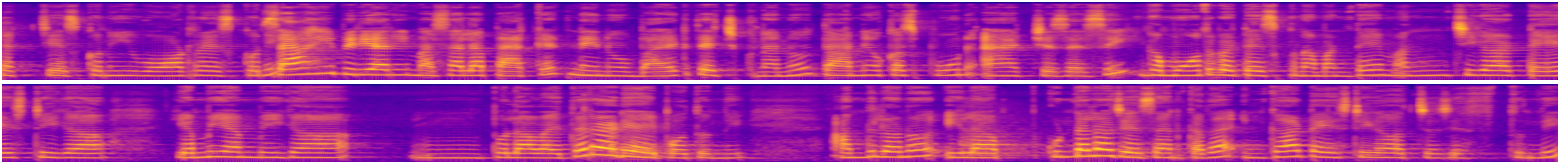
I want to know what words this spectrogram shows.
చెక్ చేసుకొని వాటర్ వేసుకొని. సాహీ బిర్యానీ మసాలా ప్యాకెట్ నేను బయట తెచ్చుకున్నాను. దాన్ని ఒక స్పూన్ యాడ్ చేసేసి. ఇంకా మూత పెట్టేసుకున్నామంటే మంచిగా టేస్టీగా యమ్మి యమ్మీగా మ్, పులావ్ అయితే రెడీ అయిపోతుంది. అందులోనూ ఇలా కుండలో చేశాను కదా ఇంకా టేస్టీగా వచ్చేస్తుంది.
